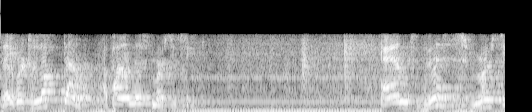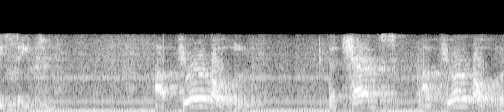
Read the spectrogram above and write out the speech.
They were to look down upon this mercy seat. And this mercy seat of pure gold, the cherubs of pure gold,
